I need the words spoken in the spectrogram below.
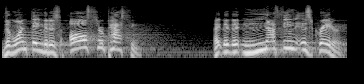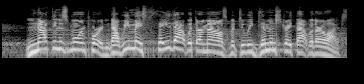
the one thing that is all surpassing? Right? That, that nothing is greater, nothing is more important. Now, we may say that with our mouths, but do we demonstrate that with our lives?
